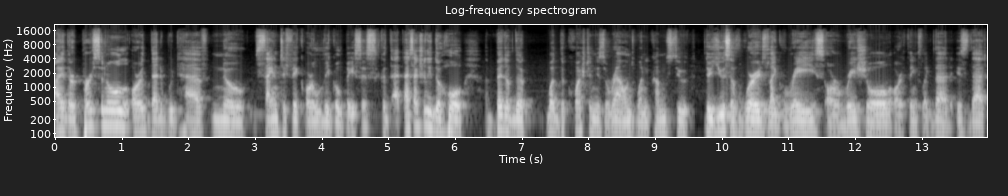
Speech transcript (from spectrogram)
either personal or that would have no scientific or legal basis. Because that, that's actually the whole bit of the what the question is around when it comes to the use of words like race or racial or things like that is that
